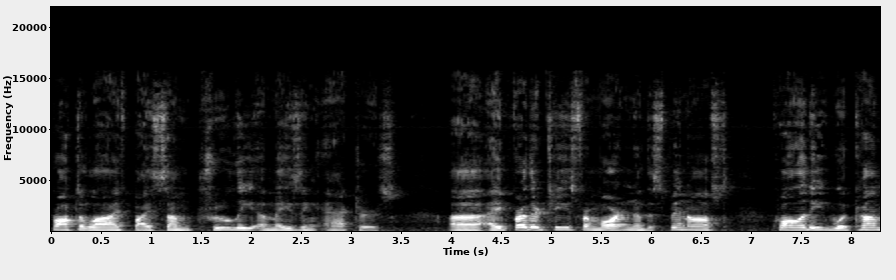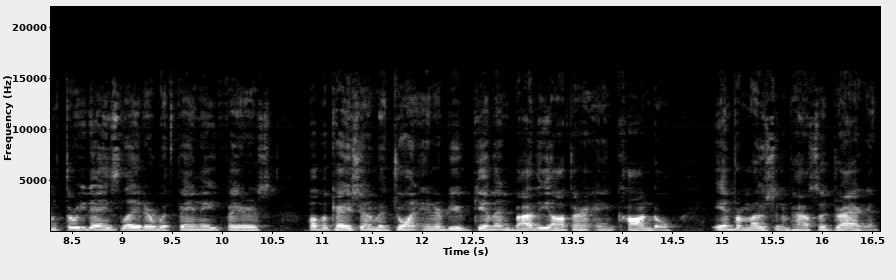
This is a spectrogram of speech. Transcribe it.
brought to life by some truly amazing actors. Uh, a further tease from Martin of the spin offs quality would come three days later with Vanity Fair's publication of a joint interview given by the author and Condal in promotion of House of the Dragon.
